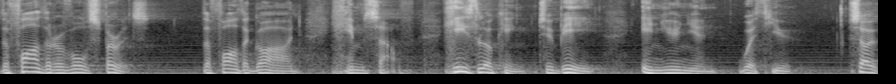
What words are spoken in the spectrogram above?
the Father of all spirits, the Father God Himself. He's looking to be in union with you. So,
